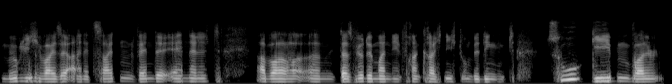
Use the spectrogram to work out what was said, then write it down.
möglicherweise eine Zeitenwende ähnelt. Aber ähm, das würde man in Frankreich nicht unbedingt zugeben, weil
